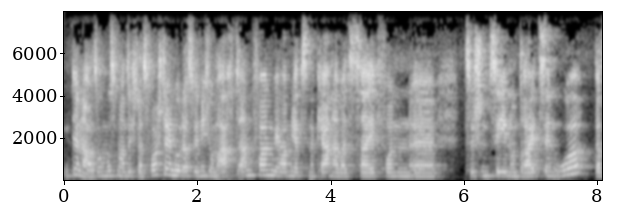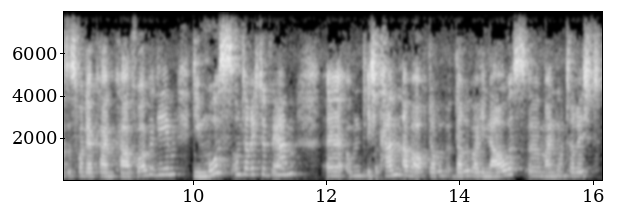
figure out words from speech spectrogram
Genau, so muss man sich das vorstellen, nur dass wir nicht um acht anfangen. Wir haben jetzt eine Kernarbeitszeit von äh, zwischen 10 und 13 Uhr. Das ist von der KMK vorgegeben. Die muss unterrichtet werden. Äh, und ich kann aber auch darüber, darüber hinaus äh, meinen Unterricht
